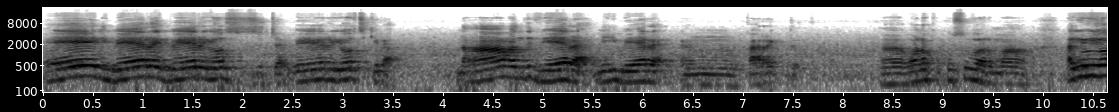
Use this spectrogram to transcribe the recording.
ஏய் நீ வேற வேற யோசிச்சுட்ட வேற யோசிக்கிற. நான் வந்து வேற நீ வேற. கரெக்டு உனக்கு குசு வருமா? ஐயோயோ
